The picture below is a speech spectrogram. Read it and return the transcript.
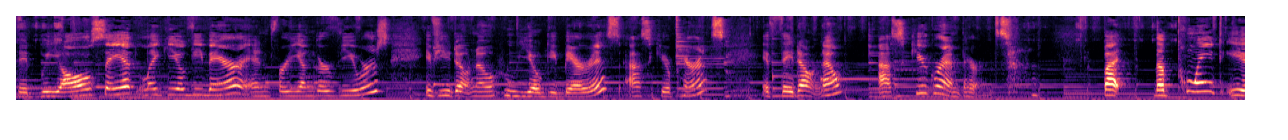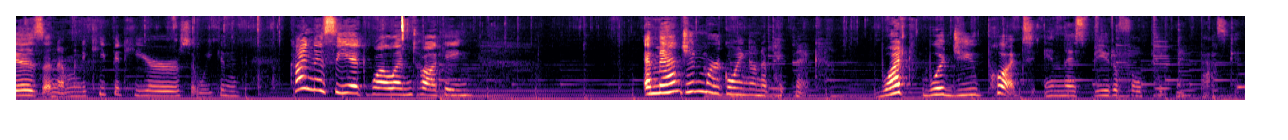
Did we all say it like Yogi Bear? And for younger viewers, if you don't know who Yogi Bear is, ask your parents. If they don't know, ask your grandparents. but the point is, and I'm going to keep it here so we can kind of see it while I'm talking. Imagine we're going on a picnic. What would you put in this beautiful picnic basket?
